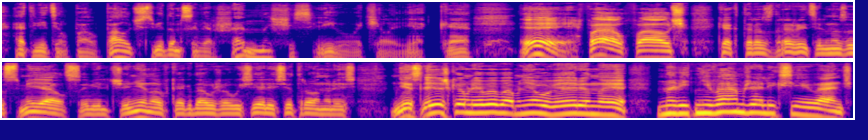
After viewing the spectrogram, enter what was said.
— ответил Павел Павлович с видом совершенно счастливого человека. «Эй, Павел Павлович!» — как-то раздражительно засмеялся Вельчининов, когда уже уселись и тронулись. «Не слишком ли вы во мне уверены?» «Но ведь не вам же, Алексей Иванович,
